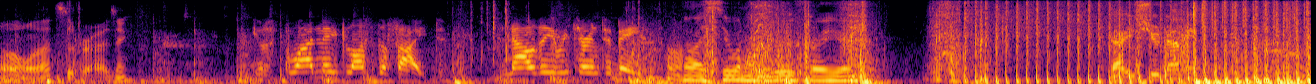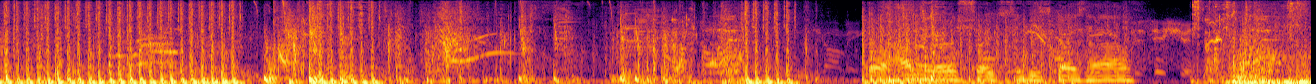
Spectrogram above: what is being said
Oh, well, that's surprising. Your squad mate lost the fight. Now they return to base. Oh, I see one on the roof right here. Yeah, you shoot at me? Bro, how many airstrikes do these guys have?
